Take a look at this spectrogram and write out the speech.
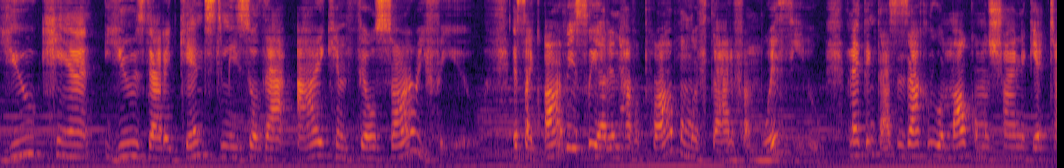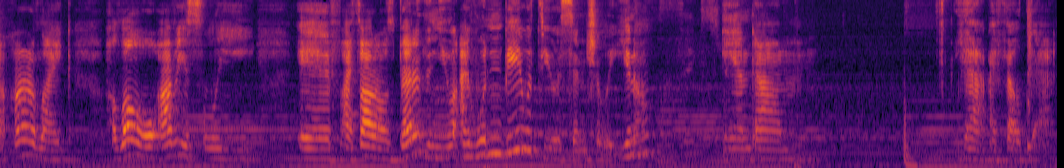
you can't use that against me so that I can feel sorry for you. It's like, obviously, I didn't have a problem with that if I'm with you. And I think that's exactly what Malcolm was trying to get to her. Like, hello, obviously, if I thought I was better than you, I wouldn't be with you, essentially, you know? And, um, yeah, I felt that.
